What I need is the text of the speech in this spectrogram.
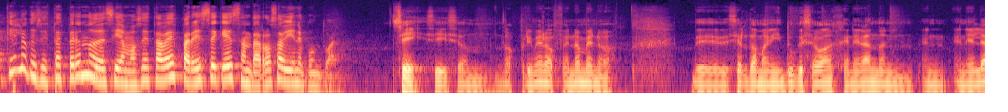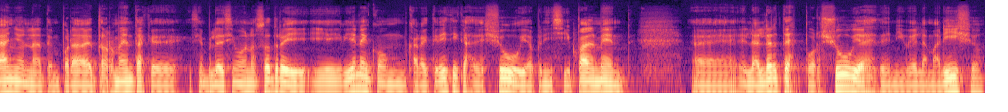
¿Qué es lo que se está esperando? Decíamos, esta vez parece que Santa Rosa viene puntual. Sí, sí, son los primeros fenómenos de, cierta magnitud que se van generando en, el año, en la temporada de tormentas que, siempre le decimos nosotros, y, viene con características de lluvia principalmente. Eh, el alerta es por lluvia, es de nivel amarillo,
